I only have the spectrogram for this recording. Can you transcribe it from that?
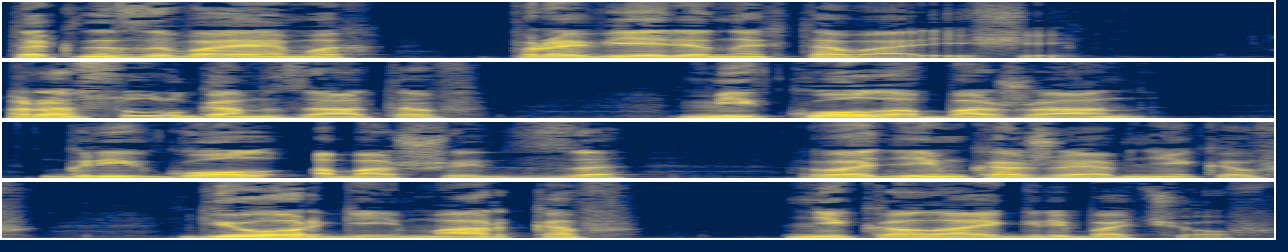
так называемых «проверенных товарищей». Расул Гамзатов, Микола Бажан, Григол Абашидзе, Вадим Кожевников, Георгий Марков, Николай Грибачев.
